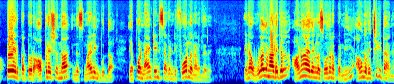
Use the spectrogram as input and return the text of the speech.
அப்பேற்பட்ட ஒரு ஆப்ரேஷன் தான் இந்த ஸ்மைலிங் புத்தா எப்போ நைன்டீன் செவன்ட்டி ஃபோரில் நடந்தது. ஏன்னா உலக நாடுகள் அணு ஆயுதங்களை சோதனை பண்ணி அவங்க வச்சுக்கிட்டாங்க.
